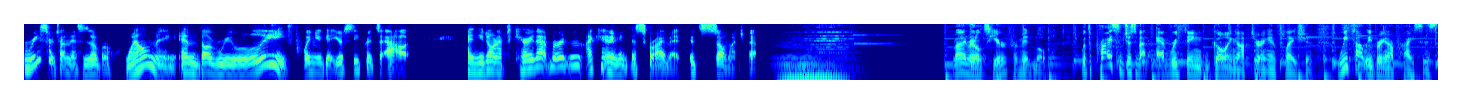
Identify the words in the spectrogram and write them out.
research on this is overwhelming. And the relief when you get your secrets out and you don't have to carry that burden, I can't even describe it. It's so much better. Ryan Reynolds here from Mint Mobile. With the price of just about everything going up during inflation, we thought we'd bring our prices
